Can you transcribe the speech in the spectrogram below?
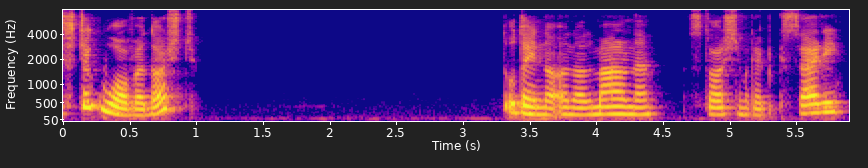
szczegółowe dość. Tutaj no, normalne 108 megapikseli.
